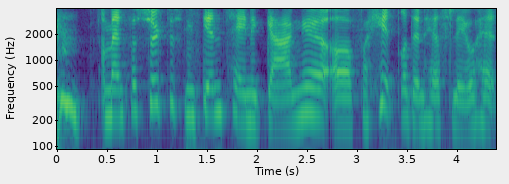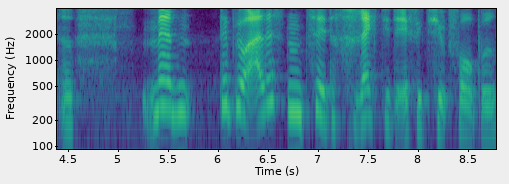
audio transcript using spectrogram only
Og man forsøgte sådan gentagende gange at forhindre den her slavehandel. Men det blev aldrig sådan til et rigtigt effektivt forbud.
